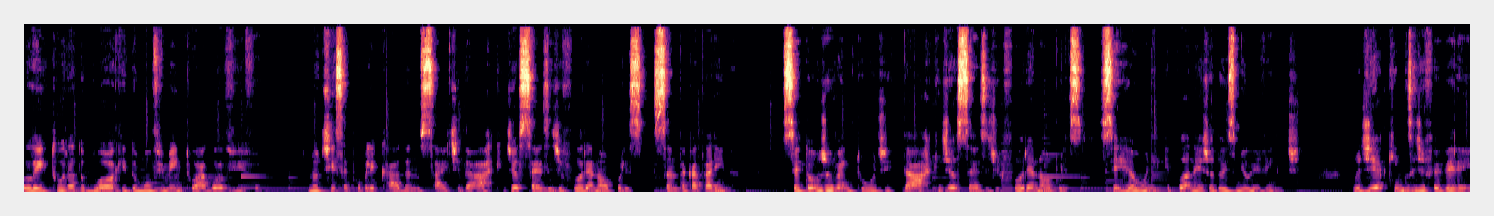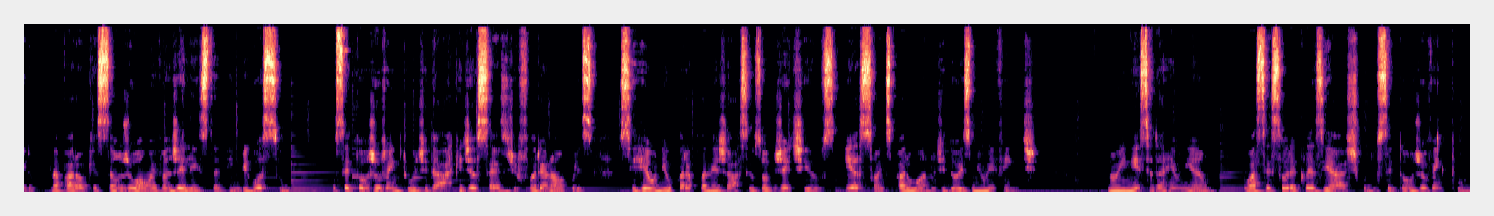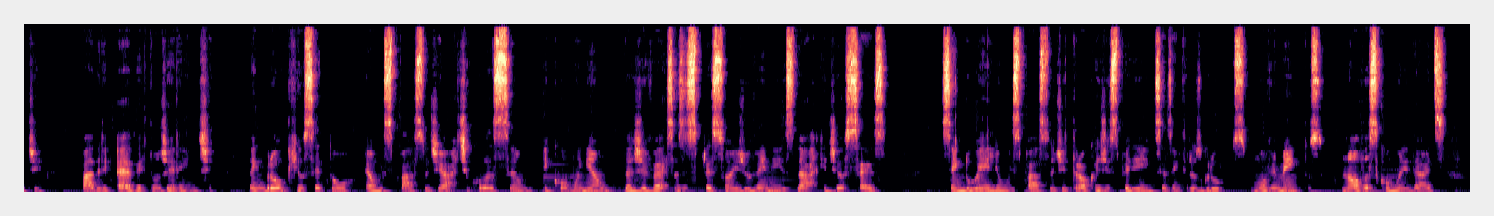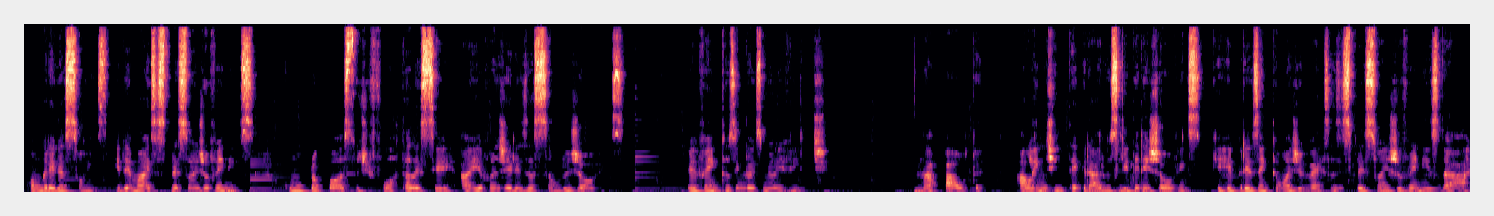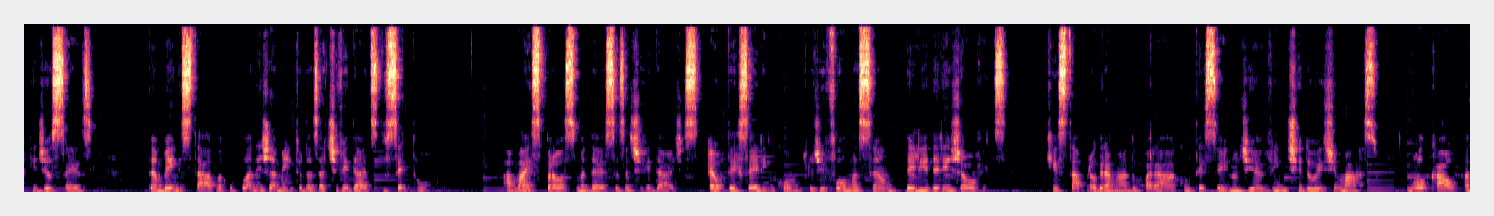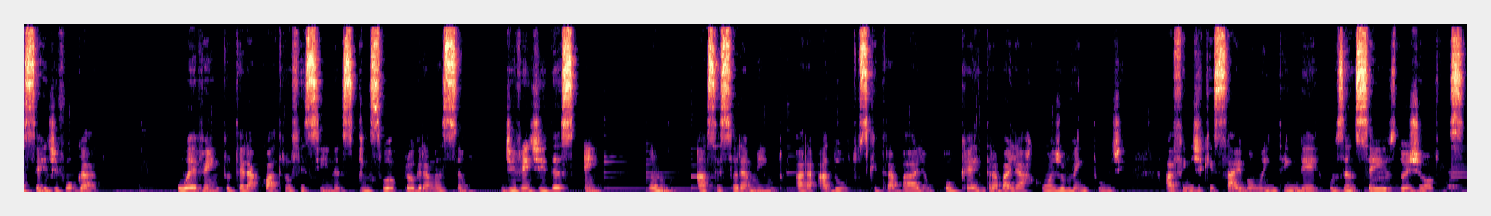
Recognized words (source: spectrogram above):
Leitura do blog do Movimento Água Viva. Notícia publicada no site da Arquidiocese de Florianópolis, Santa Catarina. Setor Juventude da Arquidiocese de Florianópolis se reúne e planeja 2020. No dia 15 de fevereiro, na paróquia São João Evangelista, em Biguaçu, o setor Juventude da Arquidiocese de Florianópolis se reuniu para planejar seus objetivos e ações para o ano de 2020. No início da reunião, o assessor eclesiástico do setor Juventude, Padre Everton Gerente, lembrou que o setor é um espaço de articulação e comunhão das diversas expressões juvenis da arquidiocese sendo ele um espaço de troca de experiências entre os grupos, movimentos, novas comunidades, congregações e demais expressões juvenis, com o propósito de fortalecer a evangelização dos jovens. Eventos em 2020. Na pauta, além de integrar os líderes jovens que representam as diversas expressões juvenis da Arquidiocese, também estava o planejamento das atividades do setor. A mais próxima dessas atividades é o terceiro encontro de formação de líderes jovens, que está programado para acontecer no dia 22 de março, em local a ser divulgado. O evento terá quatro oficinas em sua programação, divididas em 1. Um, assessoramento para adultos que trabalham ou querem trabalhar com a juventude, a fim de que saibam entender os anseios dos jovens.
